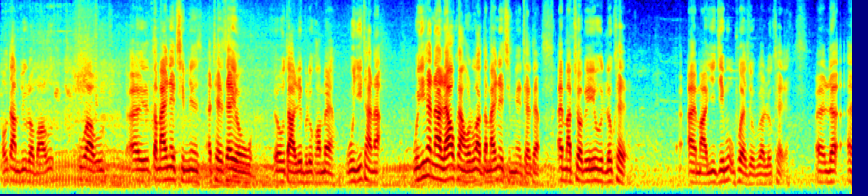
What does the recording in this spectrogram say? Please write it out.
ဟုတ်တာမပြုတော့ပါဘူးဟိုကဟိုအဲတမိုင်းနဲ့ချင်းမြင့်အထက်ဆက်ရုံဟိုတာလေးဘယ်လိုခေါ်မလဲဝန်ကြီးဌာန ဝန်ကြီးဌာနလက်အောက်ခံဟိုတော့ကတမိုင်းနဲ့ချင်းမြင့်ထက်ထက်အဲ့မှာဖြော်ပေးကိုလုတ်ခဲ့အဲ့မှာယဉ်ကျေးမှုအဖွဲ့ဆိုပြီးတော့လုတ်ခဲ့တယ်အဲ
